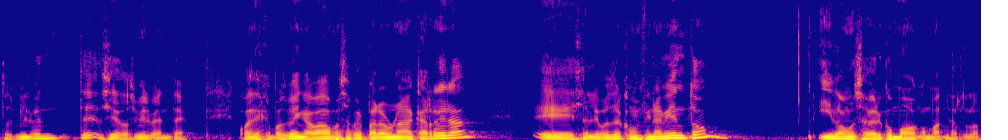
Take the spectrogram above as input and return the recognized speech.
2020, sí, 2020. Cuando dijimos, venga, vamos a preparar una carrera, eh, salimos del confinamiento y vamos a ver cómo, cómo hacerlo.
